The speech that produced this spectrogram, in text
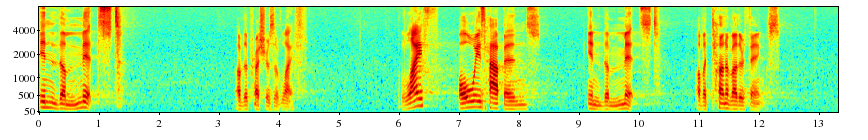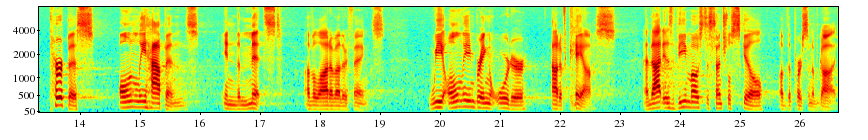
in the midst of the pressures of life. Life always happens in the midst of a ton of other things. Purpose only happens in the midst of a lot of other things. We only bring order out of chaos, and that is the most essential skill of the person of God.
